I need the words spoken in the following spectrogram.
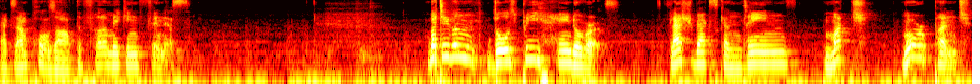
examples of the filmmaking finesse. But even those pre-handovers, flashbacks contains much more punch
